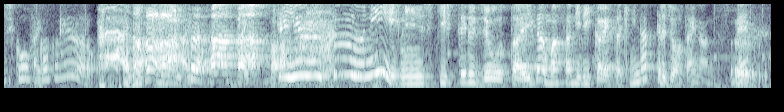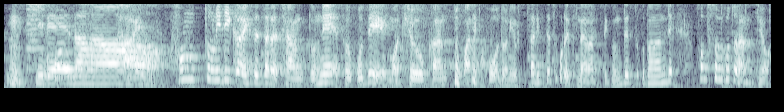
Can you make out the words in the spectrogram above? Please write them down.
す、思考深くねえだろ、はい、っていうふうに認識してる状態がまさに理解した気になってる状態なんですね。うん。綺麗だな、はい、本当に理解してたらちゃんとねそこで、まあ、共感とかね 行動に移ったりってところでつながっていくんでってことなんで本当そういうことなんですよ。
